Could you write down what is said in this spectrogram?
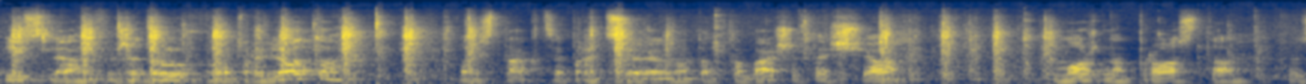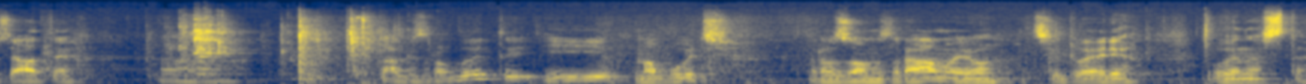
Після вже другого прильоту ось так це працює. Ну, тобто, бачите, що можна просто взяти е, так зробити і, мабуть, разом з рамою ці двері винести.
